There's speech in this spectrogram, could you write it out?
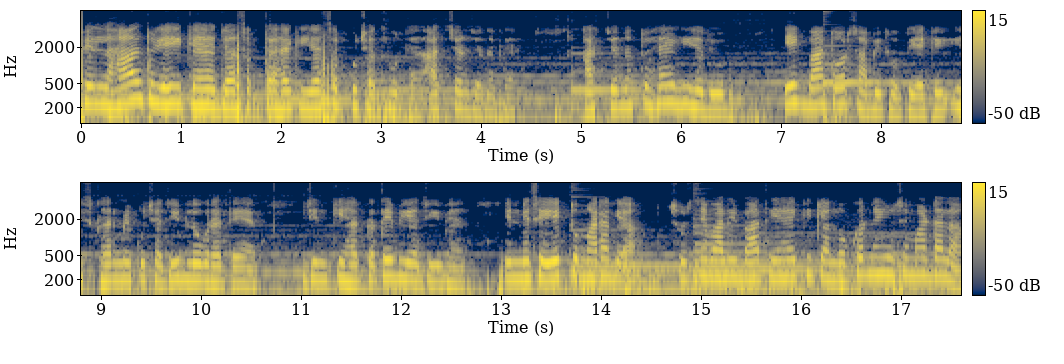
फ़िलहाल तो यही कहा जा सकता है कि यह सब कुछ अद्भुत है, आश्चर्यजनक है। आश्चर्यजनक तो है ही हजूर एक बात और साबित होती है कि इस घर में कुछ अजीब लोग रहते हैं, जिनकी हरकतें भी अजीब हैं। इनमें से एक तो मारा गया। सोचने वाली बात यह है कि क्या नौकर ने उसे मार डाला?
